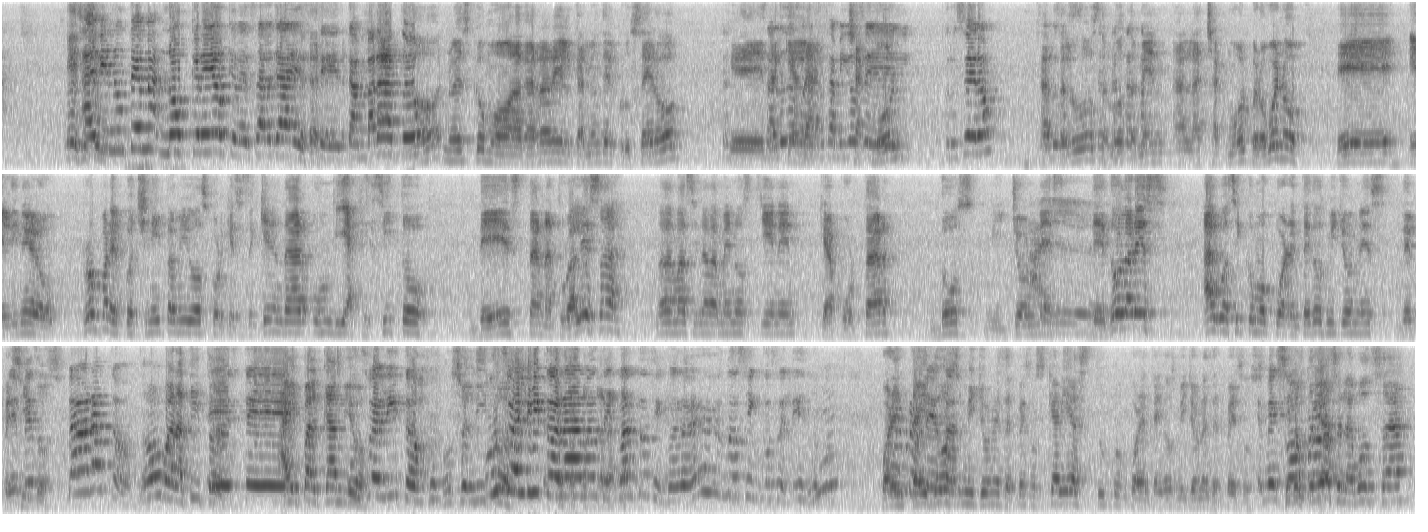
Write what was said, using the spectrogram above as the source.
Ahí es un- viene un tema. No creo que me salga este tan barato. ¿no? No es como agarrar el camión del crucero, que de Saludos aquí a a nuestros amigos Chacmol. del crucero. Ah, Saludos, saludos, también a la Chacmol. Pero bueno, eh, el dinero. Rompan el cochinito, amigos, porque si se quieren dar un viajecito de esta naturaleza, nada más y nada menos tienen que aportar 2 millones Al- de dólares. Algo así como 42 millones de De pesitos. pesos. Barato. No, baratito. Este. Ahí para el cambio. Un sueldito. Un sueldito. Un sueldito nada más de cuántos, 50, eh, unos 5 suelditos. Hay 42 problema. millones de pesos. ¿Qué harías tú con 42 millones de pesos? Me si los compro- tuvieras en la bolsa,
